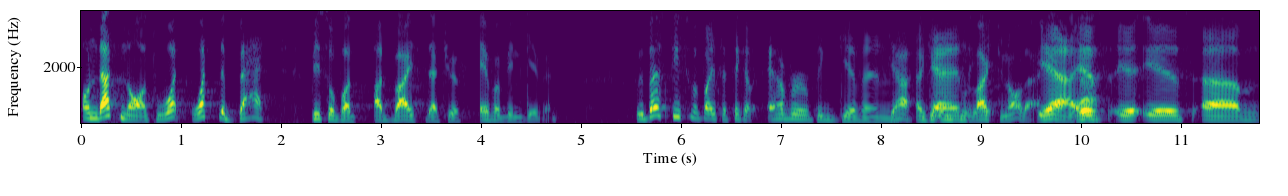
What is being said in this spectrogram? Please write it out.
on that note, what what's the best piece of advice that you have ever been given? the best piece of advice I think I've ever been given. Yes, again, would like to know that. Yeah, yeah. is is um,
